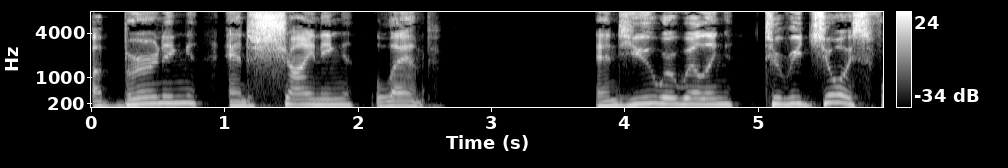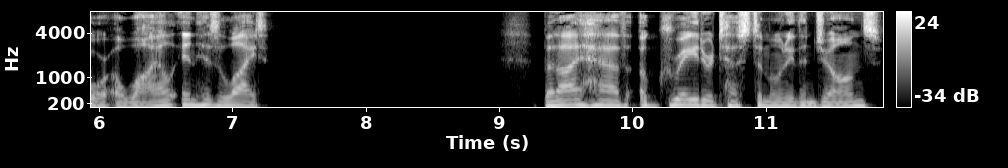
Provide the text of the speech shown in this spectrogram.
a burning and shining lamp and you were willing to rejoice for a while in his light. But I have a greater testimony than John's,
